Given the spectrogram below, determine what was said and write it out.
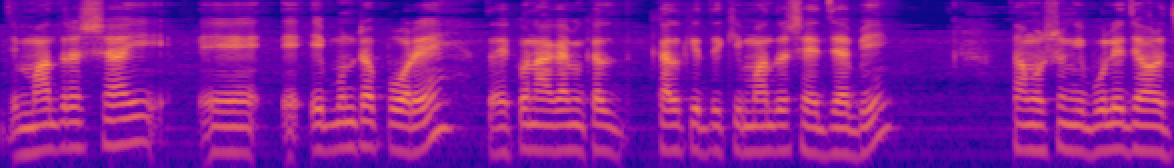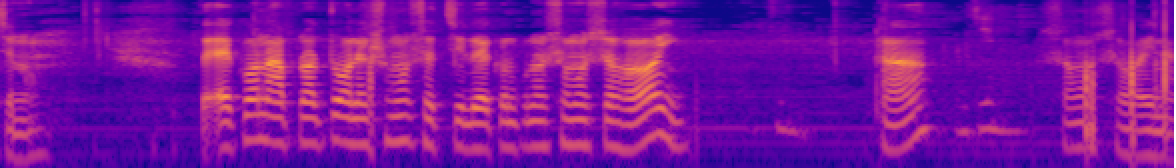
যে মাদ্রাসায় এ- বোনটা পড়ে তো এখন আগামীকাল কালকে দেখি মাদ্রাসায় যাবে তো আমার সঙ্গে বলে যাওয়ার জন্য। তো এখন আপনার তো অনেক সমস্যা ছিল এখন কোনো সমস্যা হয়? হ্যাঁ? সমস্যা হয় না।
